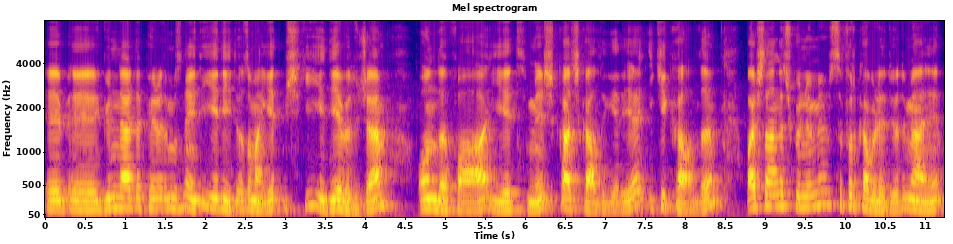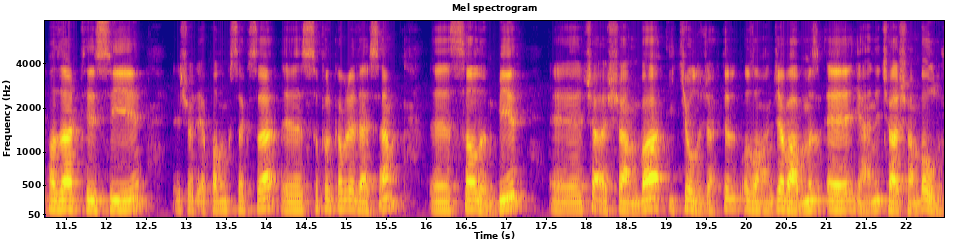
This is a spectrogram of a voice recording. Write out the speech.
E, e, günlerde periyodumuz neydi? 7 idi. O zaman 72'yi 7'ye böleceğim. 10 defa 70 kaç kaldı geriye? 2 kaldı. Başlangıç günümü 0 kabul ediyordum. Yani pazartesiyi e, şöyle yapalım kısa kısa 0 e, kabul edersem e, salı 1 e, çarşamba 2 olacaktır. O zaman cevabımız E yani çarşamba olur.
